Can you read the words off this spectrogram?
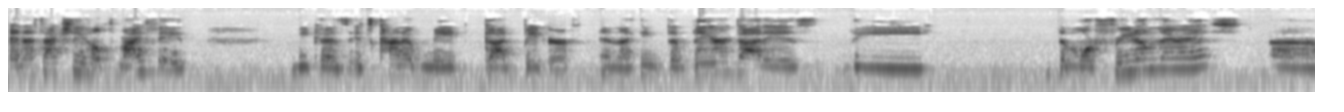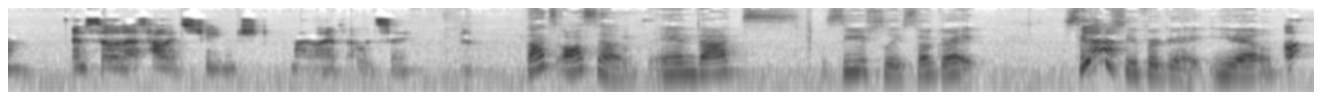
And that's actually helped my faith because it's kind of made God bigger. And I think the bigger God is, the the more freedom there is. Um, and so that's how it's changed my life, I would say. Yeah. That's awesome. And that's seriously so great. Super, Yeah. super great, you know? Oh,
